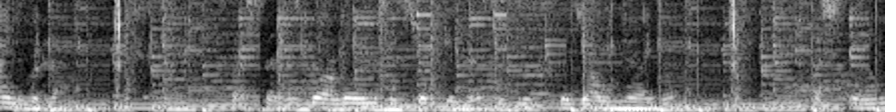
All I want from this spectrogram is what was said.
Aynı böyle Saçlarımız bu arada oyunun sesi çok geliyor. Sesini kısacağım birazdan. Saçlarım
